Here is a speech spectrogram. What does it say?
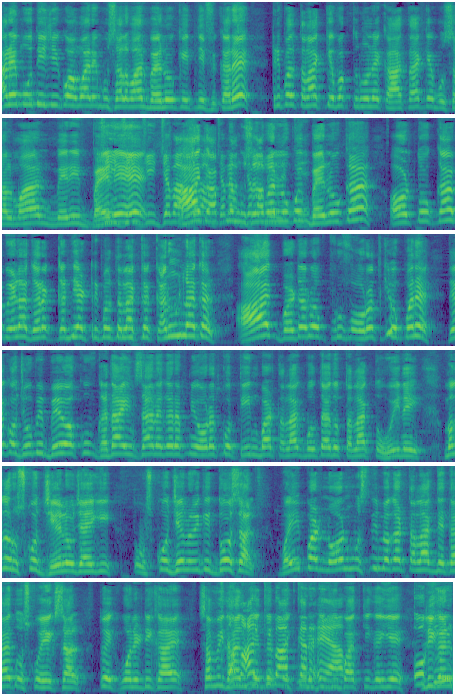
अरे मोदी जी को हमारे मुसलमान बहनों की इतनी फ़िक्र है। ट्रिपल तलाक के वक्त उन्होंने कहा था कि मुसलमान मेरी बहनें हैं। आज आपने मुसलमानों को बहनों का औरतों का बेड़ा गर्क कर दिया ट्रिपल तलाक का कानून लाकर। आज बर्डन ऑफ़ प्रूफ औरत के ऊपर है। देखो जो भी बेवकूफ़ गधा इंसान अगर अपनी औरत को तीन बार तलाक बोलता है तो तलाक तो हुई नहीं। मगर उसको जेल हो जाएगी तो उसको जेल होगी दो साल। वहीं पर नॉन मुस्लिम अगर तलाक देता है तो उसको एक साल। तो इक्वालिटी का है। संविधान की बात कर रहे हैं की बात की गई है। लीगल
